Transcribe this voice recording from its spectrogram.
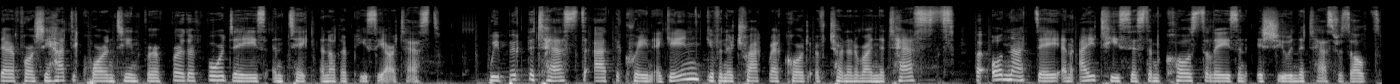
Therefore, she had to quarantine for a further four days and take another PCR test. We booked the test at the crane again, given a track record of turning around the tests, but on that day, an IT system caused delays and issue in the test results.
